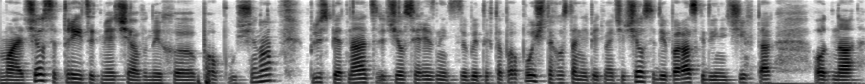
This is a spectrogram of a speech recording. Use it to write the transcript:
має Челсі, 30 м'яча в них е, пропущено. Плюс 15 у Челсі різниць забитих та пропущених. Останні 5 матчів Челсі, 2 поразки, 2 нічих та одна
